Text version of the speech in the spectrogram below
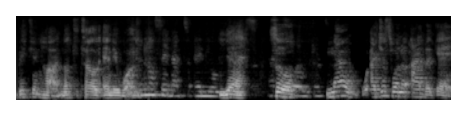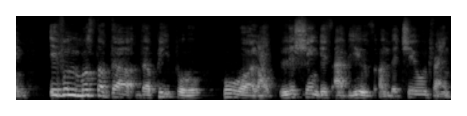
beating her not to tell anyone. Do anyone. not say that to anyone. Yes, That's so. Now, I just want to add again, even most of the, the people who are like leashing this abuse on the children,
